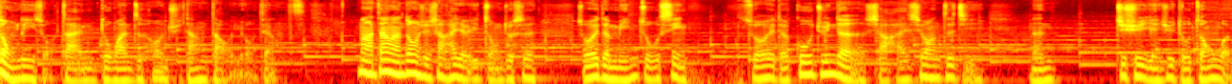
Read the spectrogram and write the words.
动力所在，你读完之后去当导游这样子。那当然，中文学校还有一种就是所谓的民族性，所谓的孤军的小孩希望自己能继续延续读中文。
